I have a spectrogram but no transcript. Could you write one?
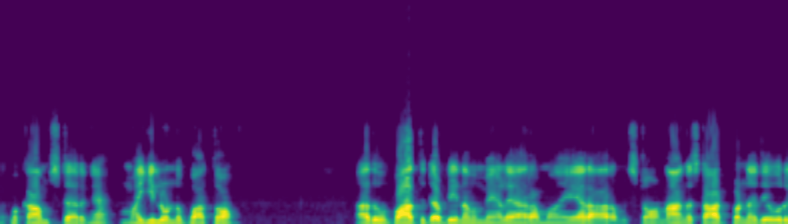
இப்போ காமிச்சிட்டாருங்க. மயில் ஒன்று பார்த்தோம். அதுவும் பார்த்துட்டு அப்படியே நம்ம மேலே ஏறாம ஏற ஆரம்பிச்சிட்டோம். நாங்கள் ஸ்டார்ட் பண்ணதே ஒரு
